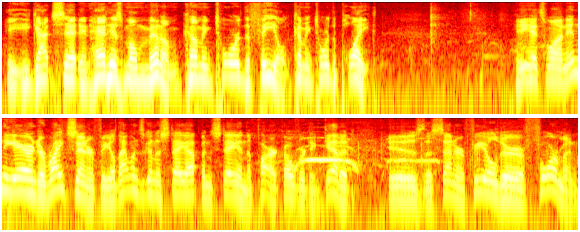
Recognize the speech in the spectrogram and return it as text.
He he got set and had his momentum coming toward the field, coming toward the plate. He hits one in the air into right center field. That one's going to stay up and stay in the park. Over to get it is the center fielder Foreman.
